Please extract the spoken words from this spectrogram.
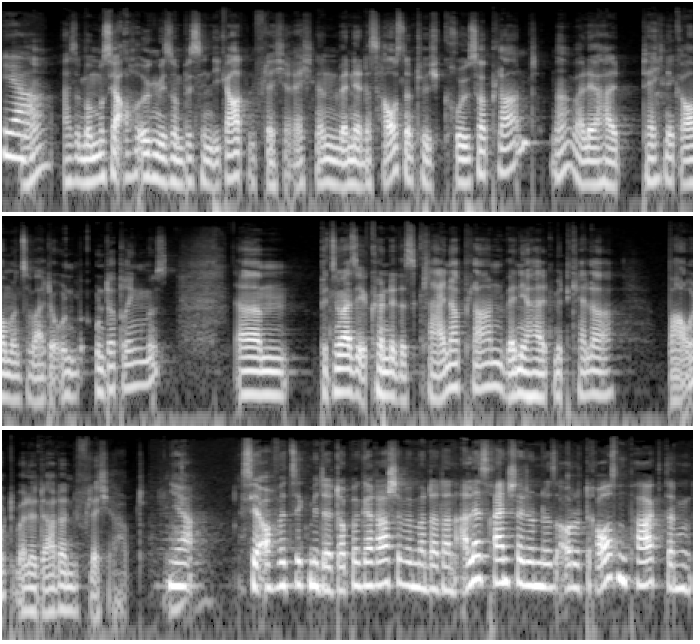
Ja. Ne? Also man muss ja auch irgendwie so ein bisschen die Gartenfläche rechnen. Wenn ihr das Haus natürlich größer plant, ne? weil ihr halt Technikraum und so weiter un unterbringen müsst, ähm, beziehungsweise ihr könntet das kleiner planen, wenn ihr halt mit Keller baut, weil ihr da dann die Fläche habt. Ja. Ist ja auch witzig mit der Doppelgarage, wenn man da dann alles reinstellt und das Auto draußen parkt, dann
